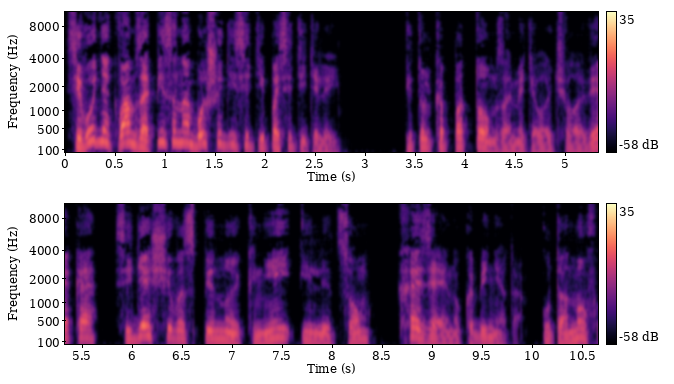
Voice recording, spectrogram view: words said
«сегодня к вам записано больше десяти посетителей». И только потом заметила человека, сидящего спиной к ней и лицом к хозяину кабинета. Утонув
